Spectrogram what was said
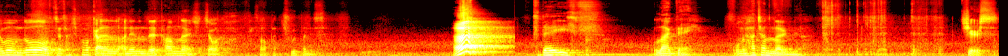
저번 운동 진짜 30분밖에 안, 안 했는데 다음날 진짜 와, 가서 아파 죽을 뻔했어요. 어? Today is leg day. 오늘 하찮은 날입니다. Cheers.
